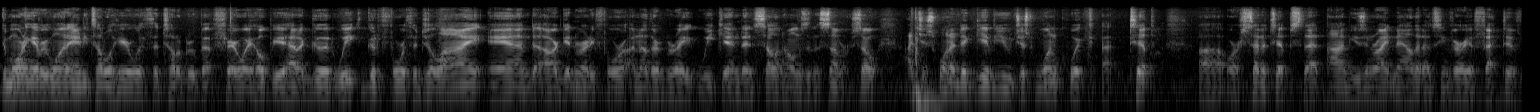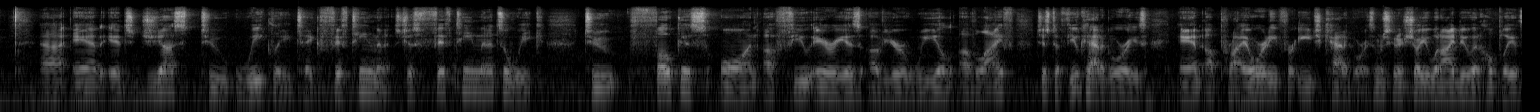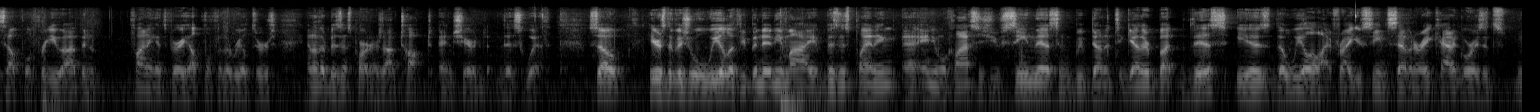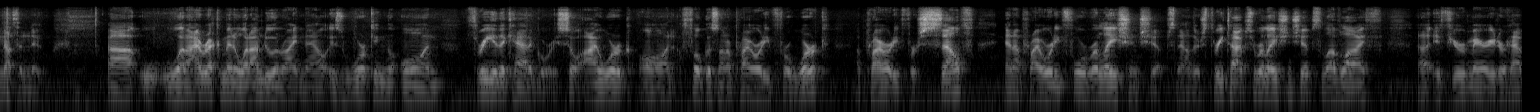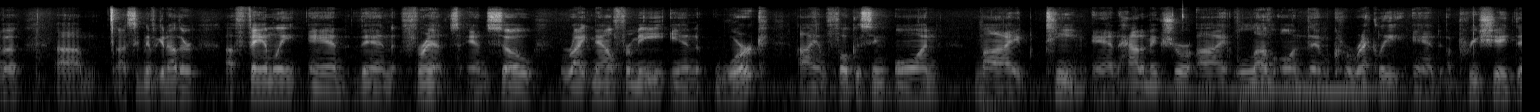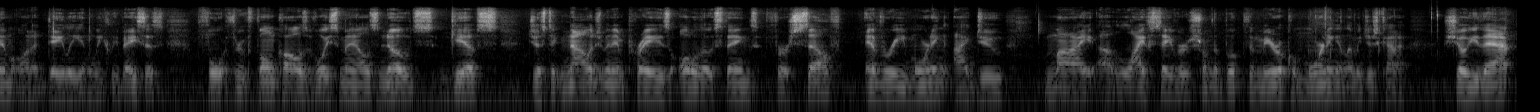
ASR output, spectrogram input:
Good morning, everyone. Andy Tuttle here with the Tuttle Group at Fairway. Hope you had a good week, good 4th of July, and are getting ready for another great weekend and selling homes in the summer. So, I just wanted to give you just one quick uh, tip uh, or set of tips that I'm using right now that I've seen very effective. Uh, and it's just to weekly take 15 minutes, just 15 minutes a week to focus on a few areas of your wheel of life, just a few categories, and a priority for each category. So I'm just going to show you what I do, and hopefully it's helpful for you. I've been finding it's very helpful for the realtors and other business partners I've talked and shared this with. So here's the visual wheel. If you've been to any of my business planning uh, annual classes, you've seen this and we've done it together, but this is the wheel of life, right? You've seen seven or eight categories. It's nothing new. Uh, what I recommend and what I'm doing right now is working on three of the categories. So I work on focus on a priority for work, a priority for self, and a priority for relationships. Now, there's three types of relationships: love life, uh, if you're married or have a, um, a significant other, a family, and then friends. And so, right now, for me in work, I am focusing on my team and how to make sure I love on them correctly and appreciate them on a daily and weekly basis for through phone calls, voicemails, notes, gifts, just acknowledgement and praise, all of those things. For self, every morning I do my uh, lifesavers from the book The Miracle Morning, and let me just kind of show you that.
